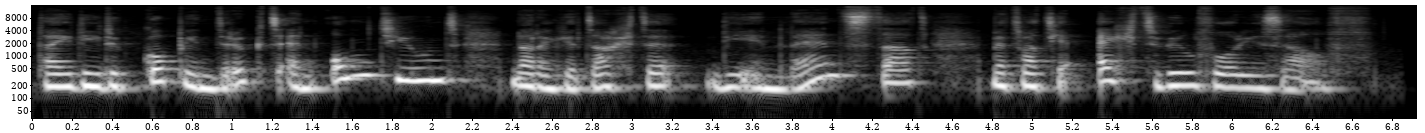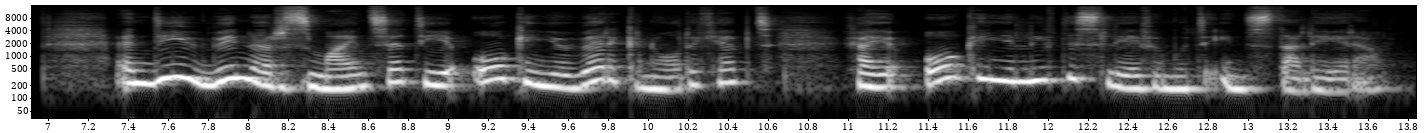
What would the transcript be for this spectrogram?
dat je die de kop indrukt en omtunt naar een gedachte die in lijn staat met wat je echt wil voor jezelf. En die winnersmindset die je ook in je werk nodig hebt, ga je ook in je liefdesleven moeten installeren.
